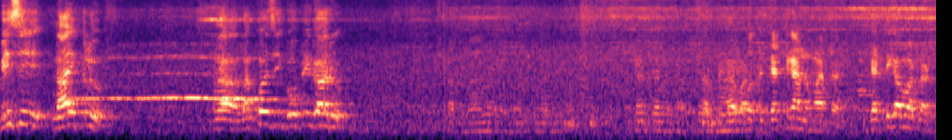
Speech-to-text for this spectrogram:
బీసీ నాయకులు లక్కోజీ గోపి గారు. గట్టిగా మాట్లాడు గట్టిగా మాట్లాడు.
